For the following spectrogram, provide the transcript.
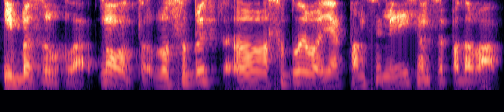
І без угла. Ну, от особисто, особливо, як пан Семеніхін це подавав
